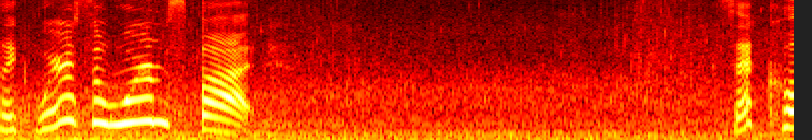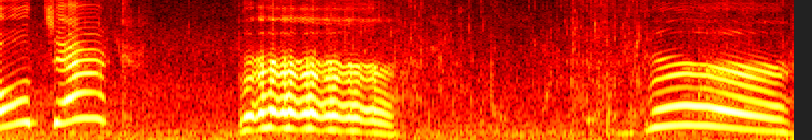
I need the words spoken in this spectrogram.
Like, where's the warm spot? Is that cold, Jack? Brr. Brr.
